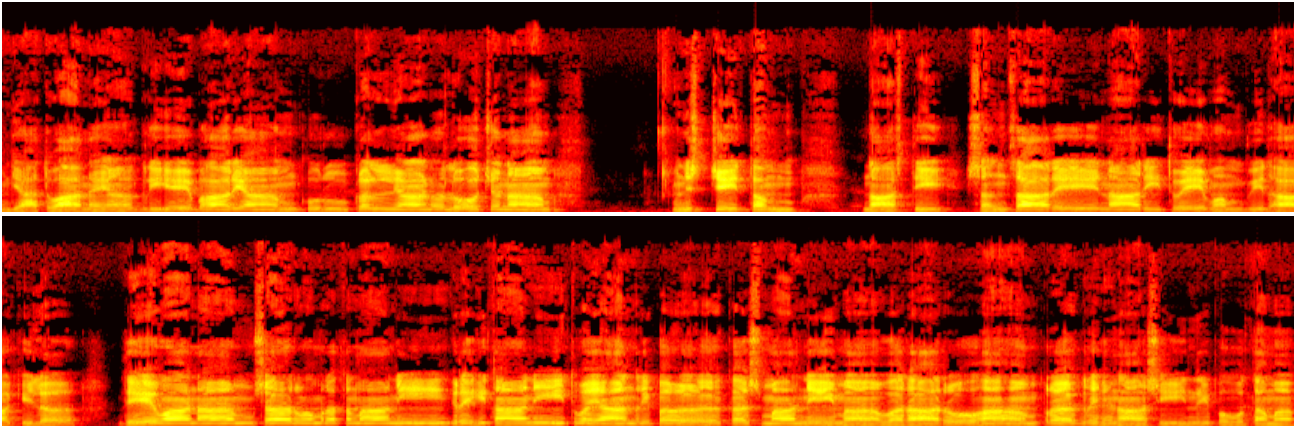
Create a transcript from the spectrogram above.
ज्ञात्वा नय गृहे भार्यां कुरु कल्याणलोचनां निश्चितं नास्ति संसारे नारीत्वेवं विधा किल। देवानां सर्वं रत्नानि गृहीतानि त्वया नृप कस्मान्नेमा वरारोहां प्रगृह्णासि नृपोत्तम।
